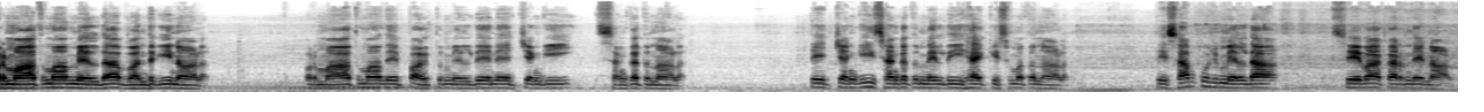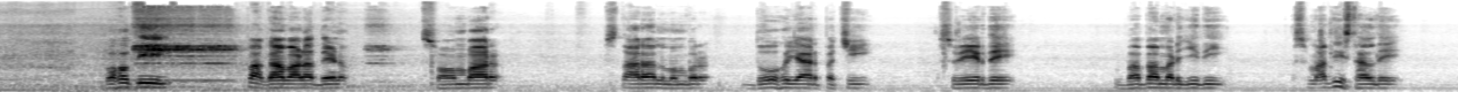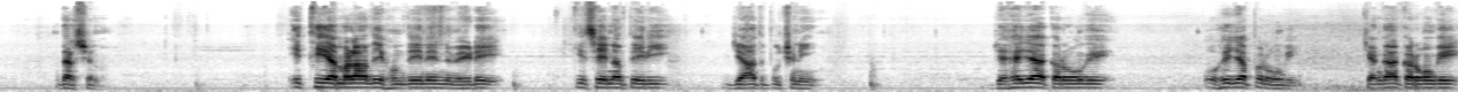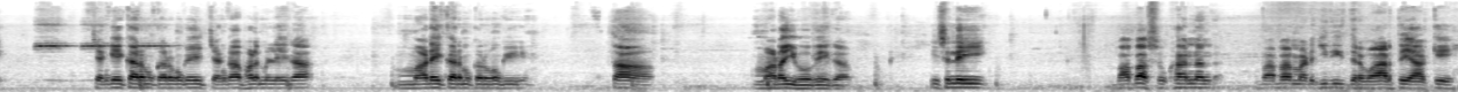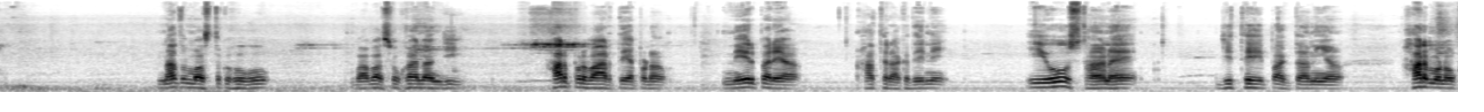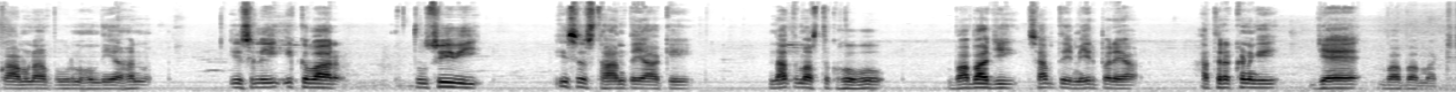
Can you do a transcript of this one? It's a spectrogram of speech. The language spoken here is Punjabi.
ਪਰਮਾਤਮਾ ਮਿਲਦਾ ਬੰਦਗੀ ਨਾਲ। ਪਰਮਾਤਮਾ ਦੇ ਭਗਤ ਮਿਲਦੇ ਨੇ ਚੰਗੀ ਸੰਗਤ ਨਾਲ। ਤੇ ਚੰਗੀ ਸੰਗਤ ਮਿਲਦੀ ਹੈ ਕਿਸਮਤ ਨਾਲ। ਤੇ ਸਭ ਕੁਝ ਮਿਲਦਾ ਸੇਵਾ ਕਰਨ ਦੇ ਨਾਲ। ਬਹੁਤ ਹੀ ਭਾਗਾਂ ਵਾਲਾ ਦਿਨ ਸੋਮਵਾਰ 17 ਨਵੰਬਰ 2025 ਸਵੇਰ ਦੇ ਬਾਬਾ ਮੜ ਜੀ ਦੀ ਸਮਾਧੀ ਸਥਲ ਦੇ ਦਰਸ਼ਨ। ਇੱਥੇ ਅਮਲਾਂ ਦੇ ਹੁੰਦੇ ਨੇ ਨਵੇੜੇ, ਕਿਸੇ ਨਾ ਤੇਰੀ ਜਾਤ ਪੁੱਛਣੀ। ਜਿਹੇ ਜਿਹਾ ਕਰੋਗੇ, ਉਹੇ ਜਿਹਾ ਭਰੋਗੇ। ਚੰਗਾ ਕਰੋਗੇ, ਚੰਗੇ ਕਰਮ ਕਰੋਗੇ, ਚੰਗਾ ਫਲ ਮਿਲੇਗਾ। ਮਾੜੇ ਕਰਮ ਕਰੋਗੇ, ਤਾਂ ਮਾੜਾ ਹੀ ਹੋਵੇਗਾ। ਇਸ ਲਈ ਬਾਬਾ ਸੁਖਾਨੰਦ, ਬਾਬਾ ਮੜ ਜੀ ਦੀ ਦਰਬਾਰ ਤੇ ਆ ਕੇ ਨਤਮਸਤਕ ਹੋਵੋ। ਬਾਬਾ ਸੁਖਾਨੰਦ ਜੀ ਹਰ ਪਰਿਵਾਰ ਤੇ ਆਪਣਾ ਮੇਰ ਭਰਿਆ ਹੱਥ ਰੱਖਦੇ ਨੇ। ਇਹ ਉਹ ਸਥਾਨ ਹੈ ਜਿੱਥੇ ਭਗਤਾਂ ਦੀਆਂ ਹਰ ਮਨੋਕਾਮਨਾ ਪੂਰਨ ਹੁੰਦੀਆਂ ਹਨ। ਇਸ ਲਈ ਇੱਕ ਵਾਰ ਤੁਸੀਂ ਵੀ ਇਸ ਸਥਾਨ ਤੇ ਆ ਕੇ ਨਤਮਸਤਕ ਹੋਵੋ। ਬਾਬਾ ਜੀ ਸਭ ਤੇ ਮਿਹਰ ਭਰਿਆ ਹੱਥ ਰੱਖਣਗੇ। ਜੈ ਬਾਬਾ ਮੱਠ।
